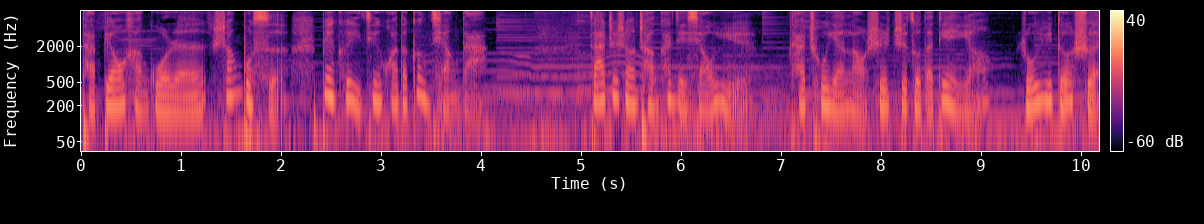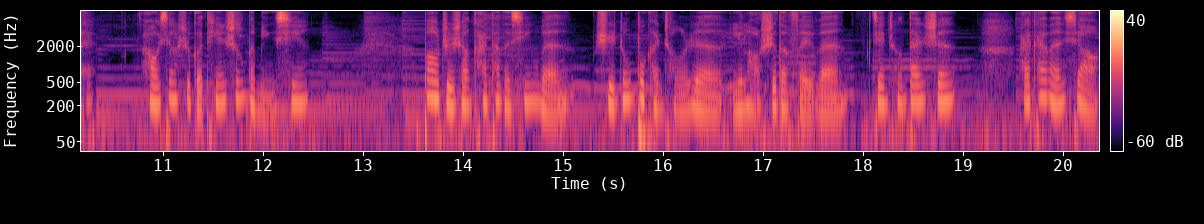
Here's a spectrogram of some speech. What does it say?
他彪悍过人，伤不死，便可以进化得更强大。杂志上常看见小雨，他出演老师制作的电影，如鱼得水，好像是个天生的明星。报纸上看他的新闻。始终不肯承认与老师的绯闻，坚称单身，还开玩笑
